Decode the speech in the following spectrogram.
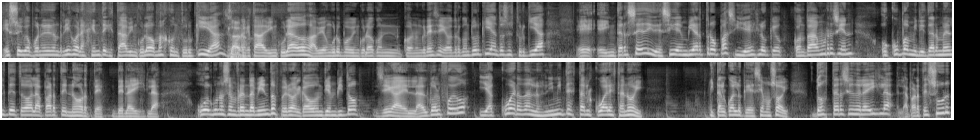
eso iba a poner en riesgo a la gente que estaba vinculado más con Turquía, claro. que estaba vinculado, había un grupo vinculado con, Grecia y otro con Turquía, entonces Turquía eh, eh, intercede y decide enviar tropas y es lo que contábamos recién, ocupa militarmente toda la parte norte de la isla Hubo algunos enfrentamientos, pero al cabo de un tiempito llega el alto al fuego y acuerdan los límites tal cual están hoy. Y tal cual lo que decíamos hoy, dos tercios de la isla, la parte sur,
